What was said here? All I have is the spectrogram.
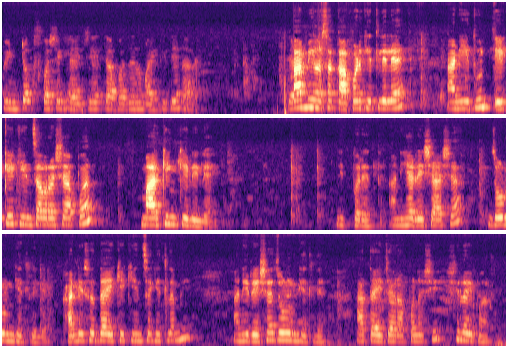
पिंटक्स कसे घ्यायचे त्याबद्दल माहिती देणार आहे. मी असं कापड घेतलेलं आहे आणि इथून एक एक इंचावर असे आपण मार्किंग केलेली आहे. इथपर्यंत. आणि ह्या रेषा अशा जोडून घेतलेले आहे खालीसुद्धा एक एक इंच घेतलं मी आणि रेषा जोडून घेतल्या आता याच्यावर आपण अशी शिलाई मारू.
